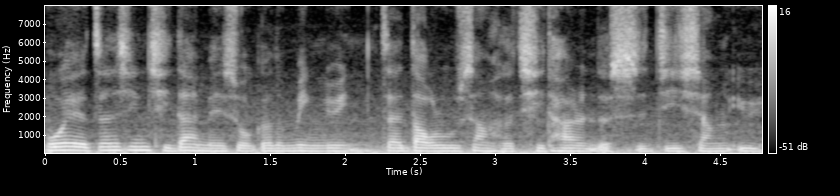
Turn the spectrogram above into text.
我也真心期待每首歌的命运，在道路上和其他人的时机相遇。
